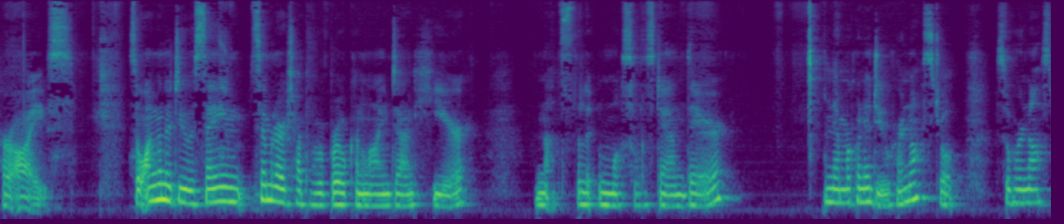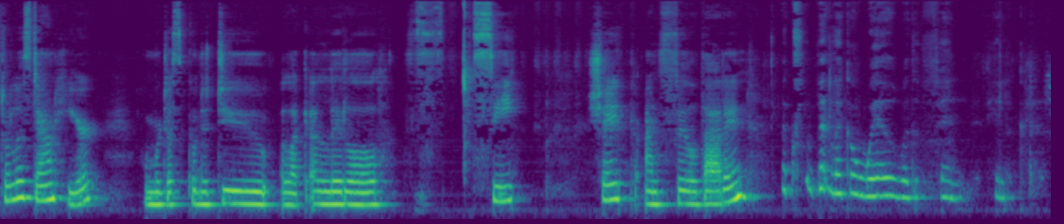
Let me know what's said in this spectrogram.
her eyes. So I'm going to do the same, similar type of a broken line down here. And that's the little muscles down there. And then we're going to do her nostril. So her nostril is down here. And we're just going to do like a little C shape and fill that in. Looks a bit like a whale with a fin, if you look at it.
